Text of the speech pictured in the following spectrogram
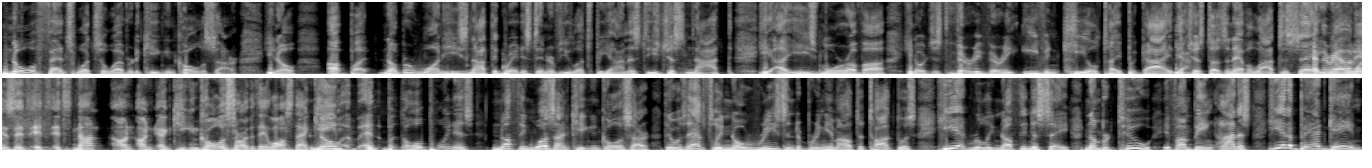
No offense whatsoever to Keegan Kolesar, you know, uh, but number one, he's not the greatest interview. Let's be honest, he's just not. He uh, he's more of a you know just very very even keel type of guy that Yeah. just doesn't have a lot to say. and the reality one. is, it's it's it's not on on, on Keegan Kolesar that they lost that game. No, and but the whole point is nothing was on Keegan Kolesar. There was absolutely absolutely no reason to bring him out to talk to us. He had really nothing to say. Number two, if I'm being honest, he had a bad game.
